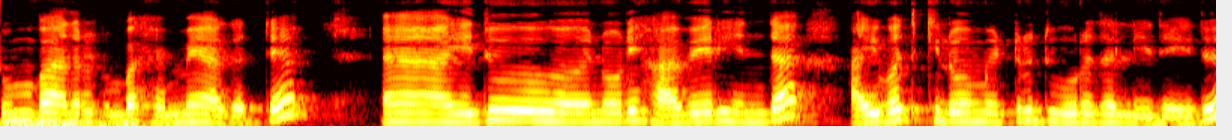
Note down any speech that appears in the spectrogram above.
ತುಂಬ ಅಂದರೆ ತುಂಬ ಹೆಮ್ಮೆ ಆಗುತ್ತೆ. ಇದು ನೋಡಿ ಹಾವೇರಿಯಿಂದ ಐವತ್ತು ಕಿಲೋಮೀಟ್ರ್ ದೂರದಲ್ಲಿದೆ ಇದು.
